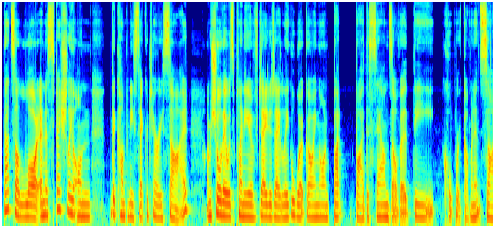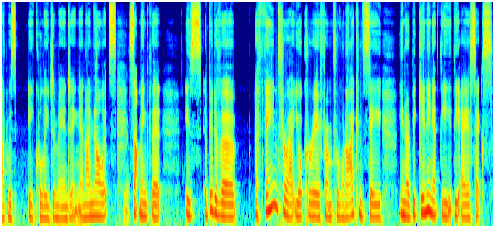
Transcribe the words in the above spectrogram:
that's a lot, and especially on the company secretary side. I'm sure there was plenty of day-to-day legal work going on, but by the sounds of it, the corporate governance side was equally demanding. And I know it's yeah. something that is a bit of a a theme throughout your career from from what I can see, you know, beginning at the the ASX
